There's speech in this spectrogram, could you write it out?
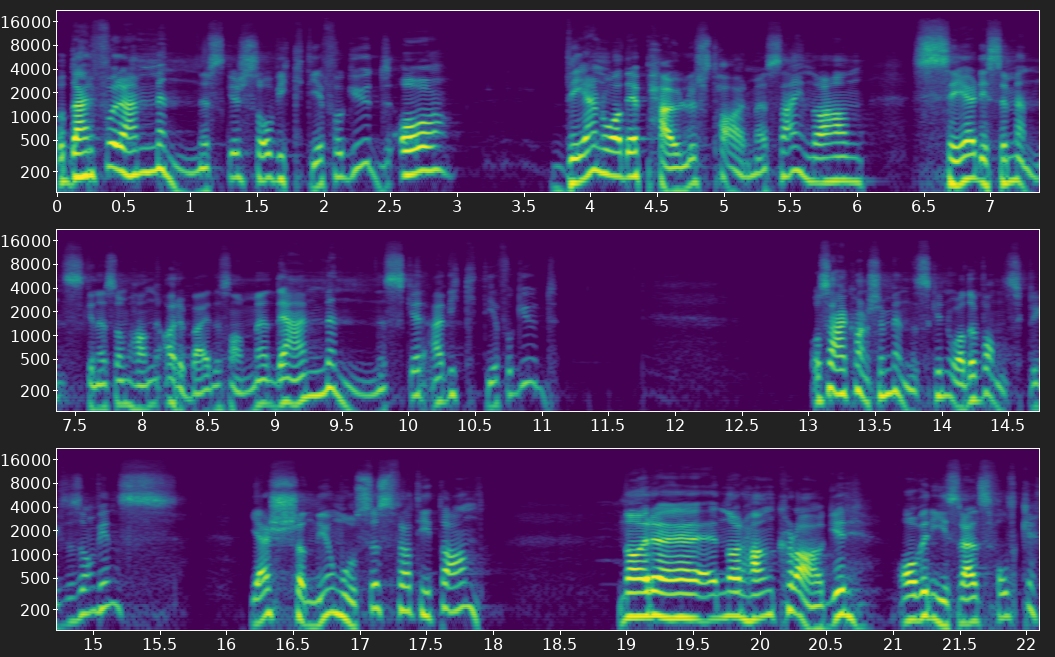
Og Derfor er mennesker så viktige for Gud. Og det er noe av det Paulus tar med seg når han ser disse menneskene som han arbeider sammen med. Det er Mennesker er viktige for Gud. Og så er kanskje mennesker noe av det vanskeligste som fins. Jeg skjønner jo Moses fra tid til annen når, eh, når han klager over israelsfolket.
